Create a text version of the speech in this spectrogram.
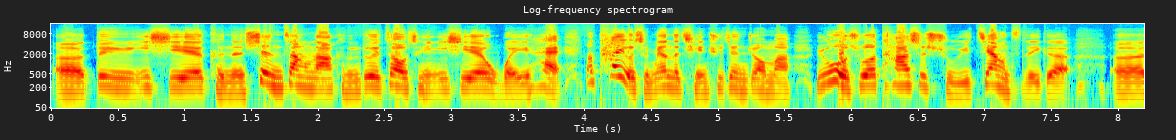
呃对于一些可能肾脏啦，可能都会造成一些危害。那它有什么样的前驱症状吗？如果说它是属属于这样子的一个呃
